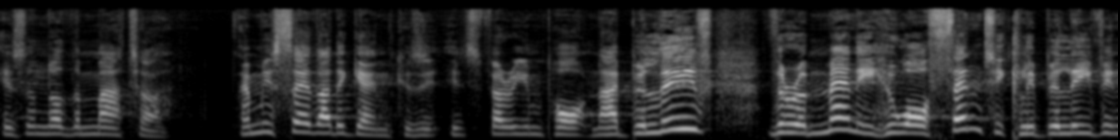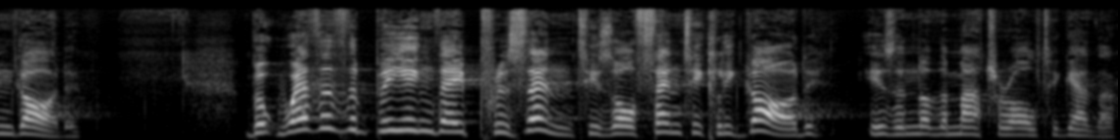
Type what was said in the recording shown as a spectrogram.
is another matter. Let me say that again because it's very important. I believe there are many who authentically believe in God. But whether the being they present is authentically God is another matter altogether.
